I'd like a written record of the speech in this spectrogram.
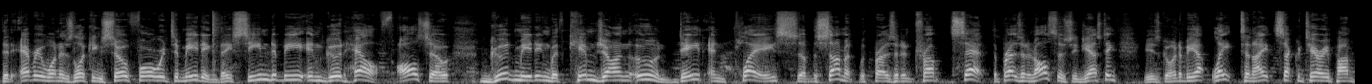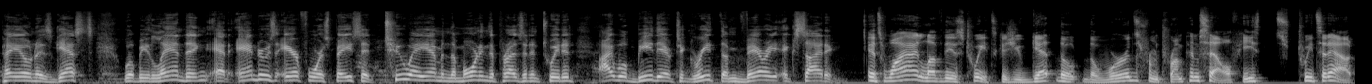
that everyone is looking so forward to meeting. They seem to be in good health. Also, good meeting with Kim Jong Un. Date and place of the summit with President Trump set. The president also suggesting he's going to be up late tonight. Secretary Pompeo and his guests will be landing at Andrews Air Force Base at 2 a.m. in the morning. The president tweeted, I will be there to greet them. Very exciting. It's why I love these tweets because you get the, the words from Trump himself. He tweets it out,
